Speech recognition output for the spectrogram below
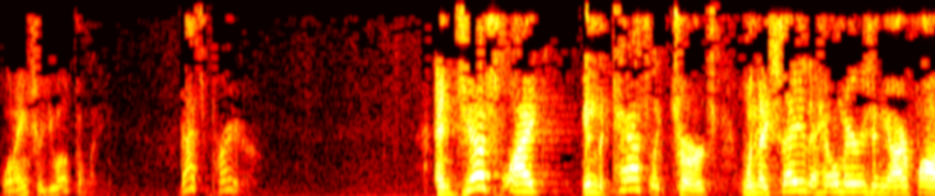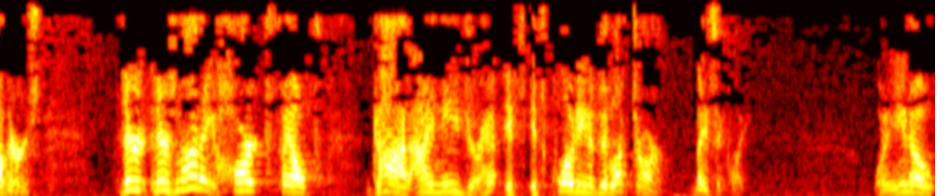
will answer you openly. That's prayer. And just like in the Catholic Church, when they say the Hail Marys and the Our Fathers, there, there's not a heartfelt, God, I need your help. It's, it's quoting a good luck charm, basically. Well, you know,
